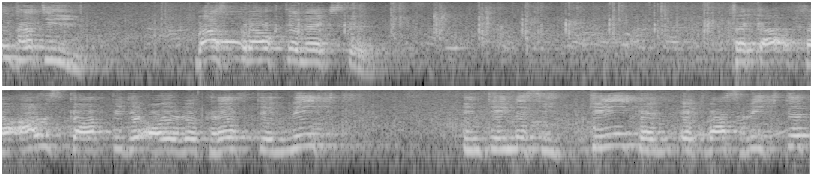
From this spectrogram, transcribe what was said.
Empathie. Was braucht der Nächste? Verausgabt bitte eure Kräfte nicht, indem ihr sie gegen etwas richtet.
